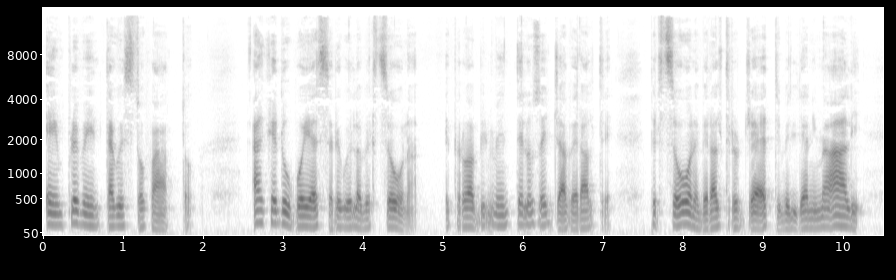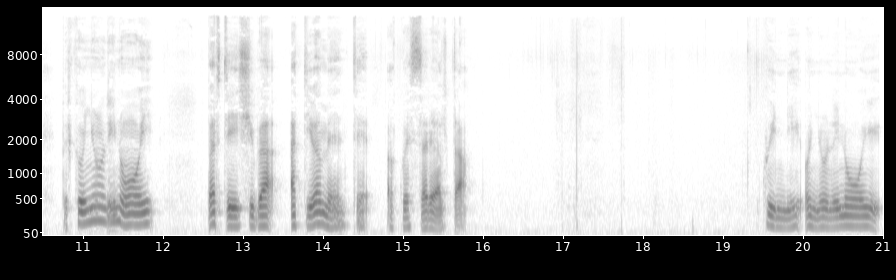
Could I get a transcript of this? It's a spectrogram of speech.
e implementa questo fatto. Anche tu puoi essere quella persona e probabilmente lo sei già per altre persone, per altri oggetti, per gli animali, perché ognuno di noi partecipa attivamente a questa realtà. Quindi ognuno di noi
